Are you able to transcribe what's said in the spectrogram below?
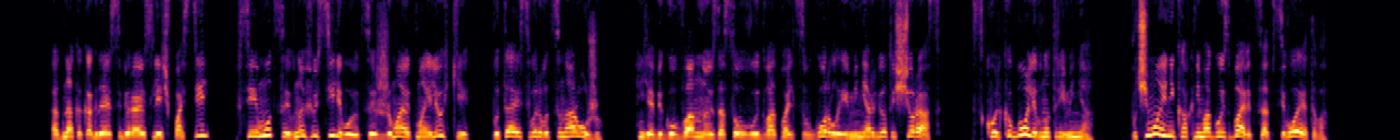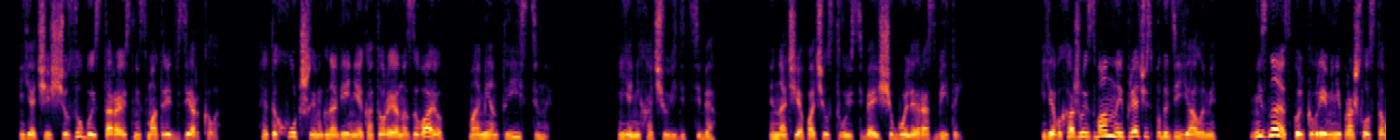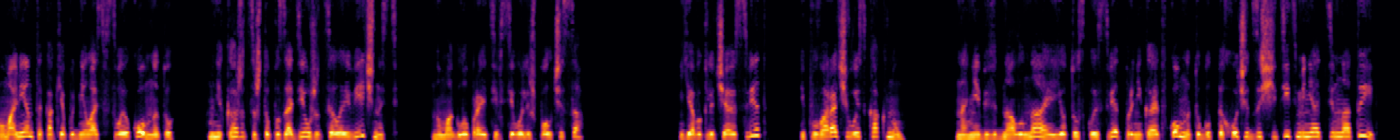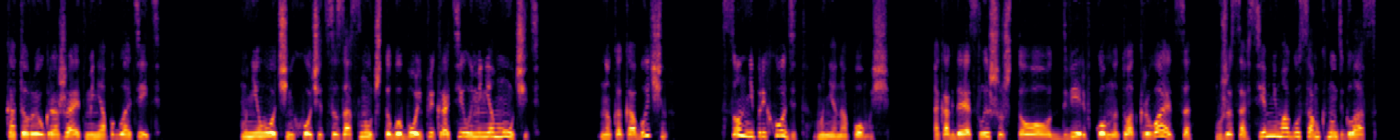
Однако, когда я собираюсь лечь в постель, все эмоции вновь усиливаются и сжимают мои легкие, пытаясь вырваться наружу. Я бегу в ванную, засовываю два пальца в горло, и меня рвет еще раз. Сколько боли внутри меня! Почему я никак не могу избавиться от всего этого? Я чищу зубы и стараюсь не смотреть в зеркало. Это худшие мгновения, которые я называю моменты истины. Я не хочу видеть себя, иначе я почувствую себя еще более разбитой. Я выхожу из ванны и прячусь под одеялами, не знаю, сколько времени прошло с того момента, как я поднялась в свою комнату. Мне кажется, что позади уже целая вечность, но могло пройти всего лишь полчаса. Я выключаю свет и поворачиваюсь к окну. На небе видна луна, и ее тусклый свет проникает в комнату, будто хочет защитить меня от темноты, которая угрожает меня поглотить. Мне очень хочется заснуть, чтобы боль прекратила меня мучить. Но, как обычно, Сон не приходит мне на помощь. А когда я слышу, что дверь в комнату открывается, уже совсем не могу сомкнуть глаз.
